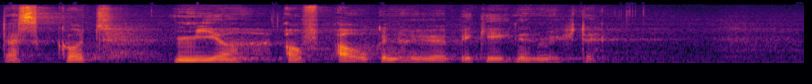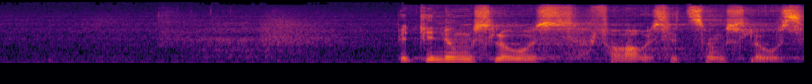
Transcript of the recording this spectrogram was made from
dass Gott mir auf Augenhöhe begegnen möchte. Bedingungslos, voraussetzungslos.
